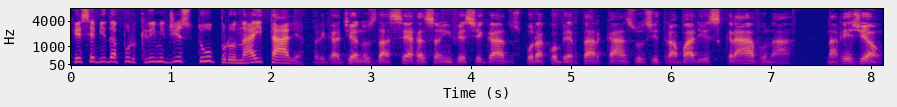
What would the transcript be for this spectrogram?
recebida por crime de estupro na Itália. Brigadianos da Serra são investigados por acobertar casos de trabalho escravo na, na região.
